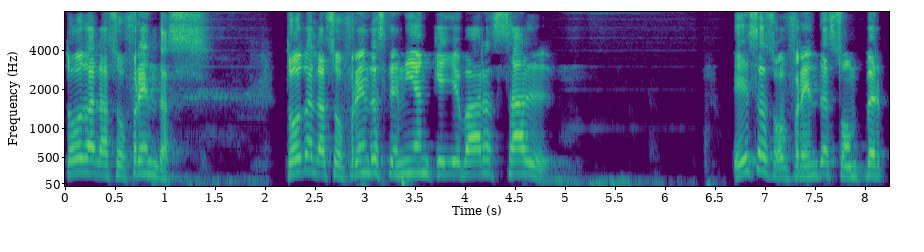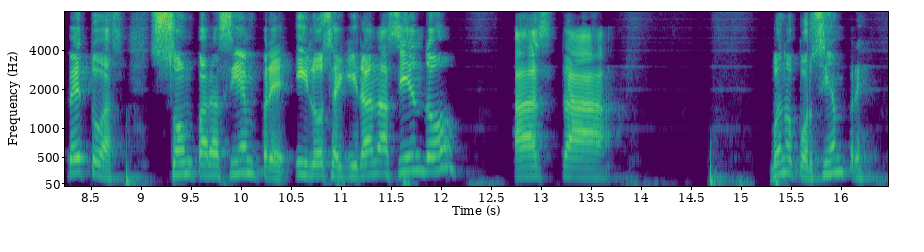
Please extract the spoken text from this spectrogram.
Todas las ofrendas, todas las ofrendas tenían que llevar sal. Esas ofrendas son perpetuas, son para siempre y lo seguirán haciendo hasta, bueno, por siempre.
